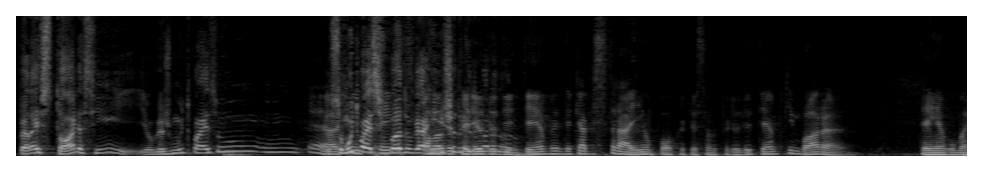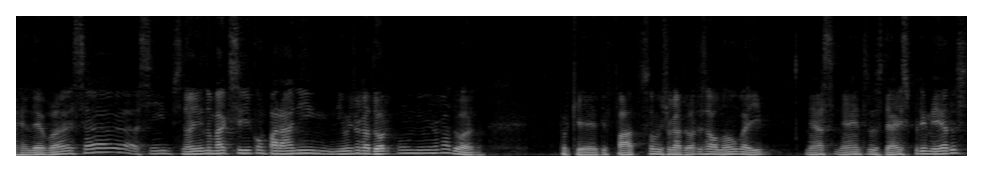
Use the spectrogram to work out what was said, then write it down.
pela história, assim, eu vejo muito mais um. um- É, eu sou muito mais fã do Garrincha falou do que do período de tempo, a gente tem que abstrair um pouco a questão do período de tempo, que embora tenha alguma relevância, assim, senão a gente não vai conseguir comparar nenhum jogador com nenhum jogador, né? Porque, de fato, são jogadores ao longo aí, nessa, né, entre os 10 primeiros,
